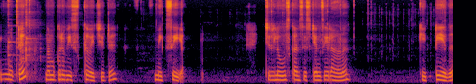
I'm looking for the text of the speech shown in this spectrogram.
എന്നിട്ട് നമുക്കൊരു വിസ്ക് വെച്ചിട്ട് മിക്സ് ചെയ്യാം. ഇച്ചിരി ലൂസ് കൺസിസ്റ്റൻസിയിലാണ് കിട്ടിയത്.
